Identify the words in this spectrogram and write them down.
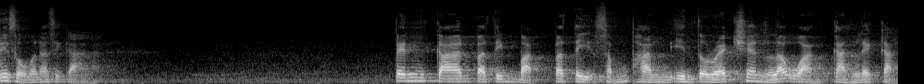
นิโสมนสิกาละ เป็นการปฏิบัติปฏิสัมพันธ์อินเตอร์แอคชั่นระหว่างกันและกัน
